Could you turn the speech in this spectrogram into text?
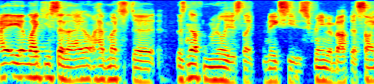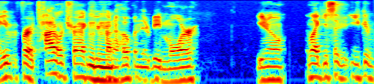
I like you said, I don't have much to. There's nothing really just like makes you scream about this song. Even for a title track, Mhm. you're kind of hoping there'd be more, you know. And like you said, you could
